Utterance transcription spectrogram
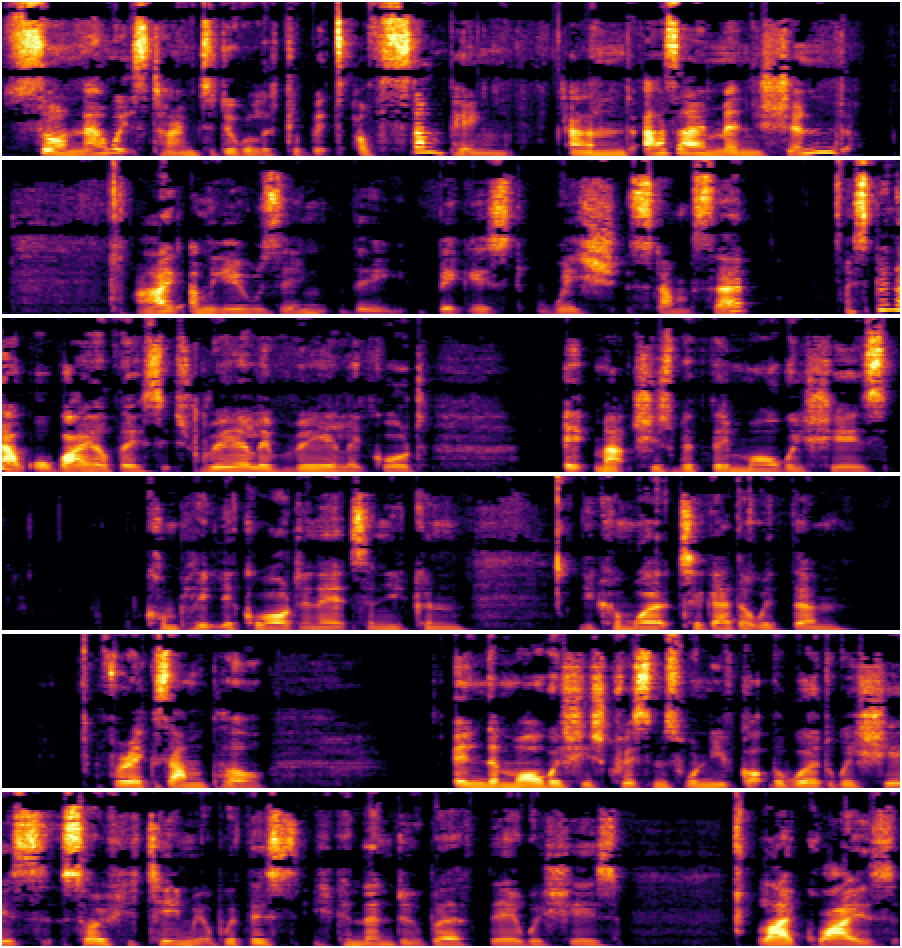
So now it's time to do a little bit of stamping. And as I mentioned, I am using the Biggest Wish stamp set. It's been out a while, this. It's really, really good. It matches with the More Wishes, completely coordinates, and you can you can work together with them. For example, in the More Wishes Christmas one, you've got the word wishes. So if you team it up with this, you can then do birthday wishes. Likewise,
